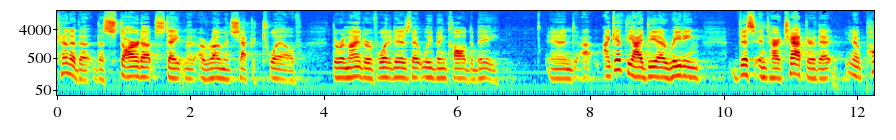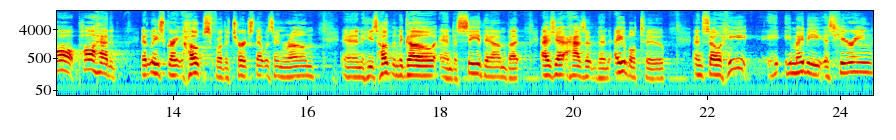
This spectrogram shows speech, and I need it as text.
kind of the, the startup statement of Romans chapter 12, the reminder of what it is that we've been called to be. And I, I get the idea reading this entire chapter that, you know, Paul, Paul had at least great hopes for the church that was in Rome, and he's hoping to go and to see them, but as yet hasn't been able to. And so he, he, he maybe is hearing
